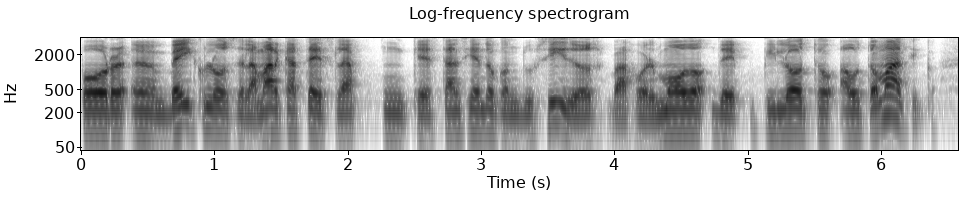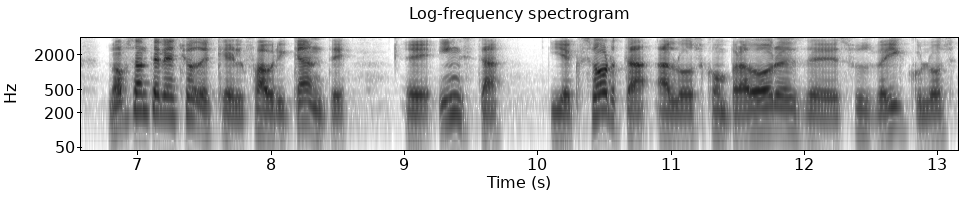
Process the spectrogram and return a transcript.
eh, vehículos de la marca Tesla mm, que están siendo conducidos bajo el modo de piloto automático. No obstante el hecho de que el fabricante eh, insta y exhorta a los compradores de sus vehículos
